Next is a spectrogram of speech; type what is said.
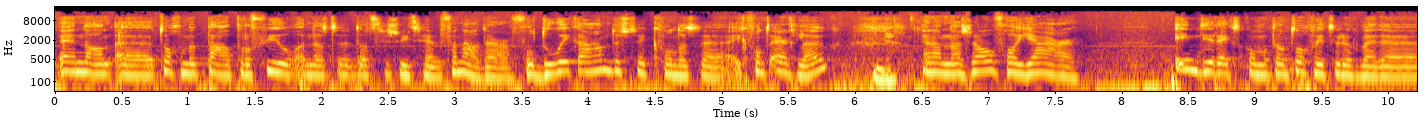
En dan uh, toch een bepaald profiel. En dat, dat ze zoiets hebben van, nou, daar voldoe ik aan. Dus ik vond het, uh, ik vond het erg leuk. Ja. En dan na zoveel jaar indirect kom ik dan toch weer terug bij de,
